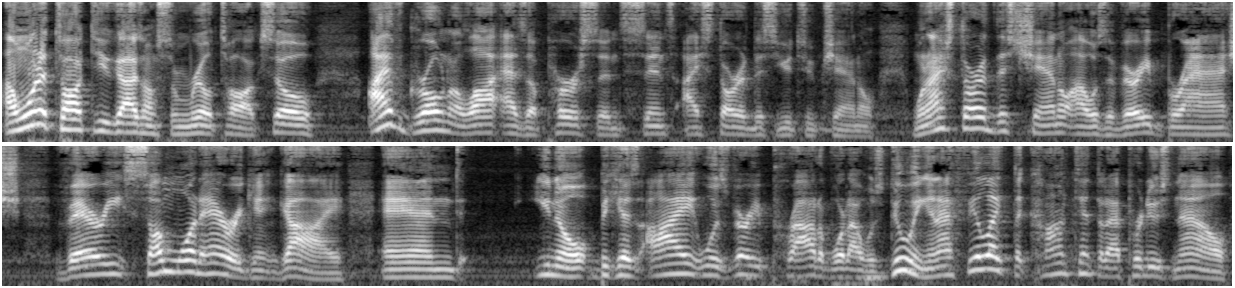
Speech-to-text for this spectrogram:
I want to talk to you guys on some real talk. So, I've grown a lot as a person since I started this YouTube channel. When I started this channel, I was a very brash, very somewhat arrogant guy, and you know, because I was very proud of what I was doing. And I feel like the content that I produce now,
